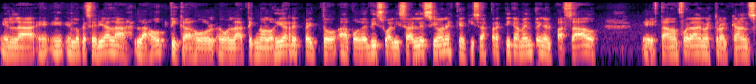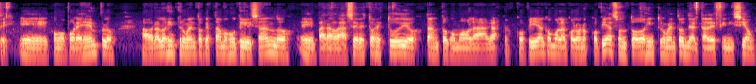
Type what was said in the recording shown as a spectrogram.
en, la, en, lo que serían las ópticas o, la tecnología respecto a poder visualizar lesiones que quizás prácticamente en el pasado eh, estaban fuera de nuestro alcance, como por ejemplo Ahora los instrumentos que estamos utilizando eh, para hacer estos estudios, tanto como la gastroscopía como la colonoscopía, son todos instrumentos de alta definición.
